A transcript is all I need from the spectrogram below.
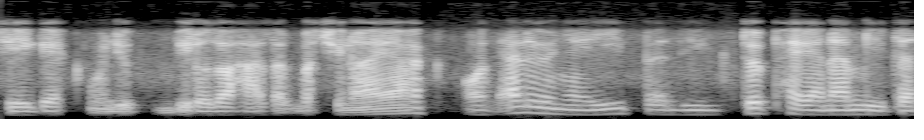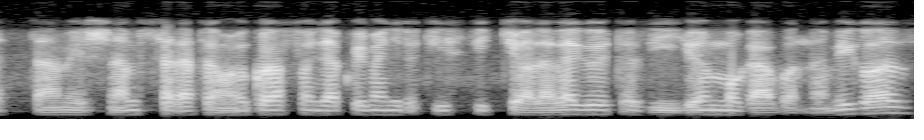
cégek mondjuk birodaházakba csinálják. Az előnyei pedig több helyen említettem, és nem szeretem, amikor azt mondják, hogy mennyire tisztítja a levegőt, ez így önmagában nem igaz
